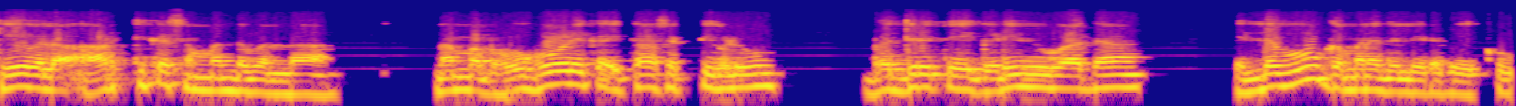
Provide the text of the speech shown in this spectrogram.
ಕೇವಲ ಆರ್ಥಿಕ ಸಂಬಂಧವಲ್ಲ, ನಮ್ಮ ಭೌಗೋಳಿಕ ಹಿತಾಸಕ್ತಿಗಳು, ಭದ್ರತೆ, ಗಡಿ ವಿವಾದ ಎಲ್ಲವೂ ಗಮನದಲ್ಲಿರಬೇಕು.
